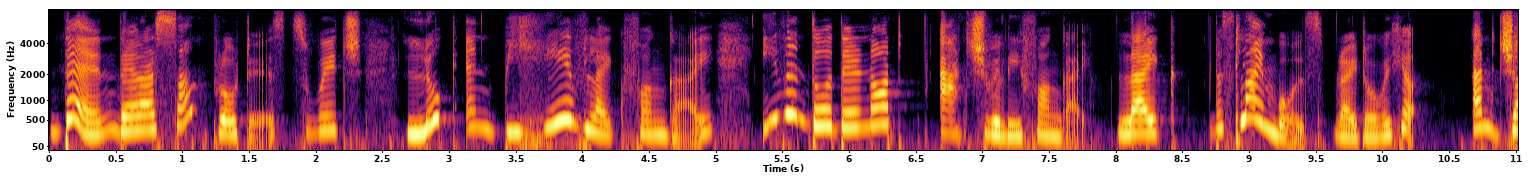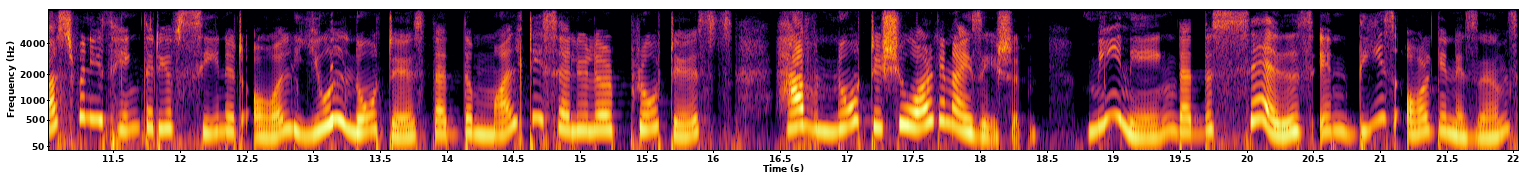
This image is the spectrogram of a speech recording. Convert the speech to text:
Then there are some protists which look and behave like fungi even though they're not actually fungi, like the slime balls right over here. And just when you think that you've seen it all, you'll notice that the multicellular protists have no tissue organization, meaning that the cells in these organisms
